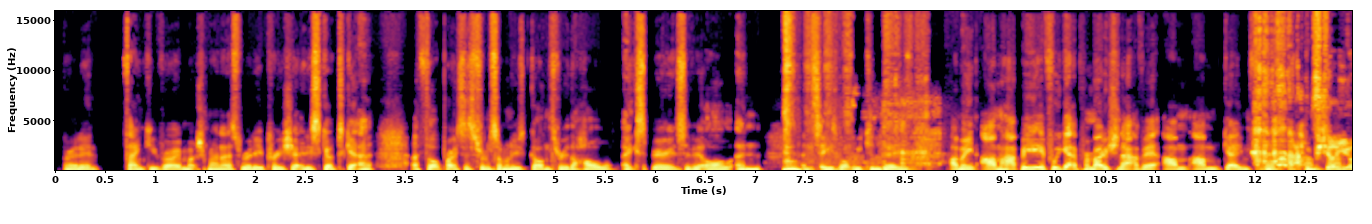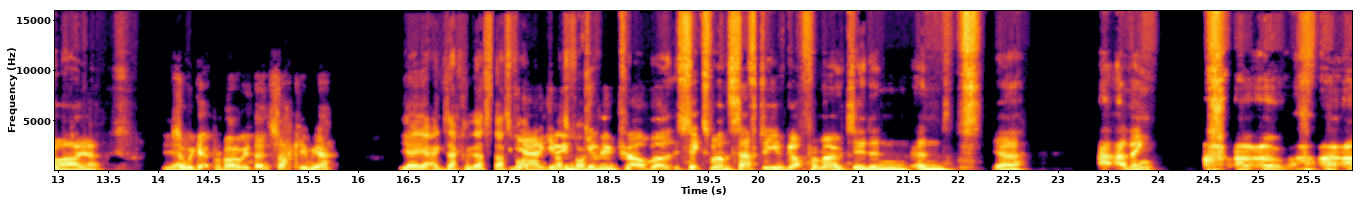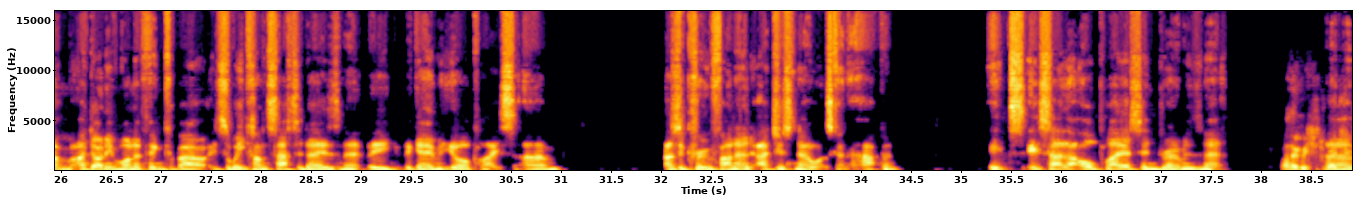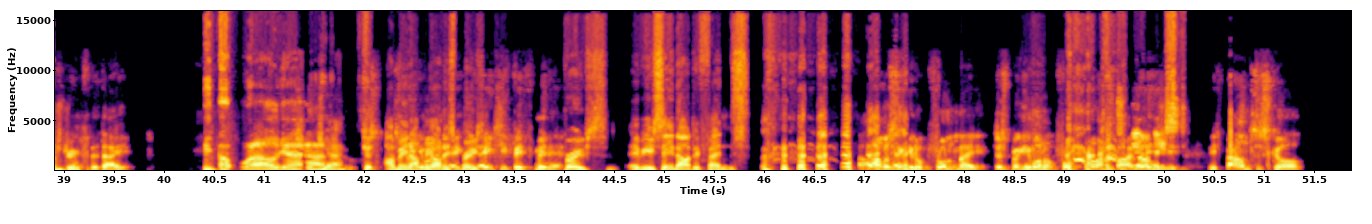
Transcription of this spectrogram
Brilliant thank you very much, man. That's really appreciated. It's good to get a, a thought process from someone who's gone through the whole experience of it all and and sees what we can do. I mean, I'm happy if we get a promotion out of it. I'm I'm game for this. I'm, I'm sure you are. Yeah. Yeah. So we get promoted, then sack him. Yeah. Yeah, yeah, exactly. That's that's fine. Yeah, give that's him fine. give him twelve months, six months after you've got promoted, and and yeah, I, I think I, I, I, I, don't even want to think about. It's a week on Saturday, isn't it? The the game at your place. Um, as a Crewe fan, I, I just know what's going to happen. It's it's like that old player syndrome, isn't it? I think we should register um, him for the day. Well, yeah. Should, yeah. Just, just, I mean, I'll be honest, 80, Bruce. 85th minute. Bruce, have you seen our defence? I was thinking up front, mate. Just bring him on up front for the last five minutes. He's, he's bound to score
